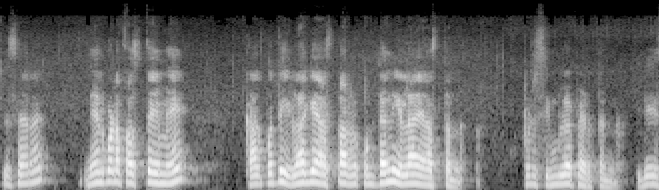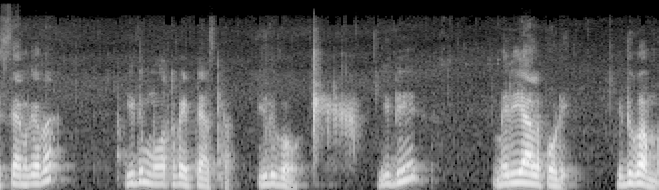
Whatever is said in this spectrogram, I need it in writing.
చూసారా? నేను కూడా ఫస్ట్ టైమే కాకపోతే ఇలాగే వేస్తారనుకుంటాను ఇలా వేస్తున్నా. ఇప్పుడు సిమ్లో పెడుతున్నా. ఇది వేసాను కదా? ఇది మూత పెట్టేస్తా. ఇదిగో. ఇది మిరియాల పొడి. ఇదిగో అమ్మ.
